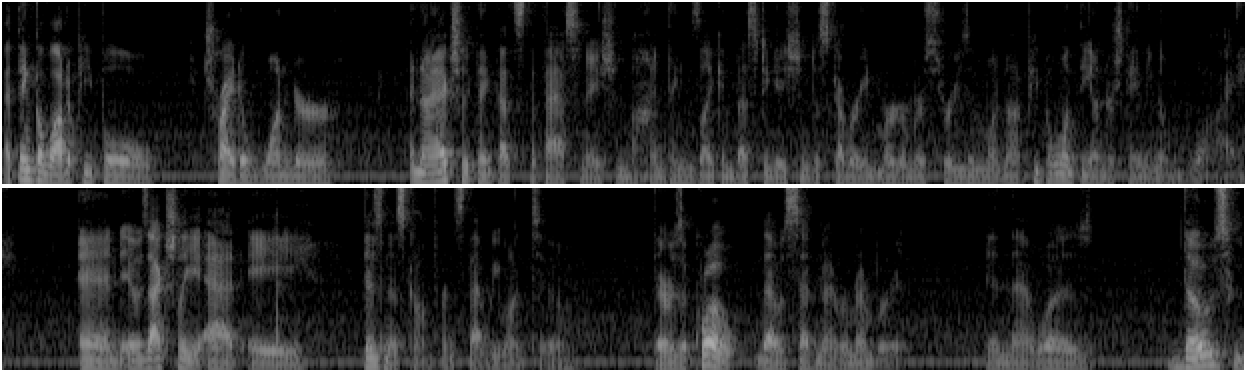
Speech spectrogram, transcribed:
I think a lot of people try to wonder, and I actually think that's the fascination behind things like investigation, discovery, murder mysteries, and whatnot. People want the understanding of why. And it was actually at a business conference that we went to. There was a quote that was said, and I remember it. And that was Those who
